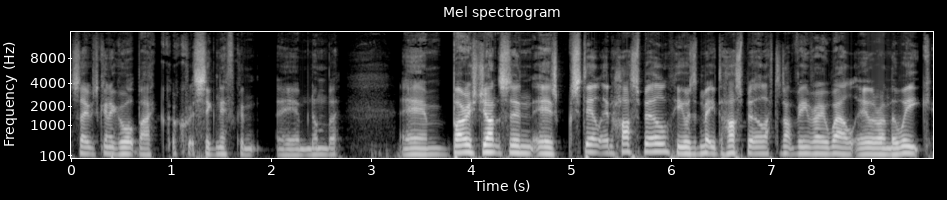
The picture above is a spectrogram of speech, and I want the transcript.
so it's going to go up by a significant um, number. Um, Boris Johnson is still in hospital. He was admitted to hospital after not being very well earlier on the week,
